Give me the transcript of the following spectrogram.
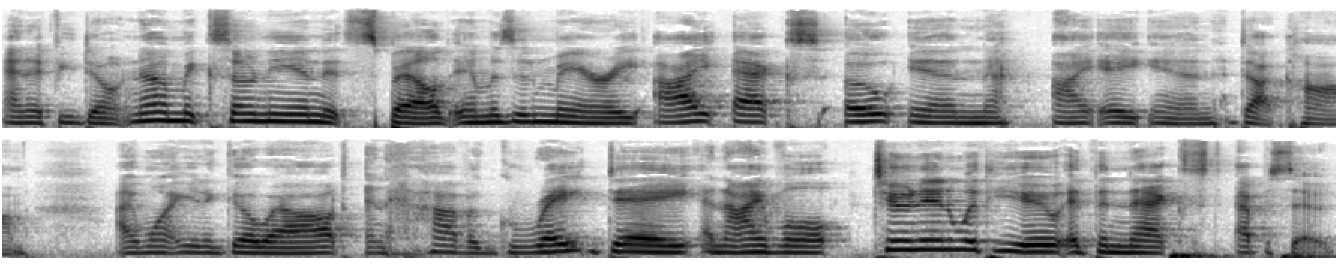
And if you don't know Mixonian, it's spelled M as in Mary, I X O N I A com. I want you to go out and have a great day, and I will tune in with you at the next episode.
